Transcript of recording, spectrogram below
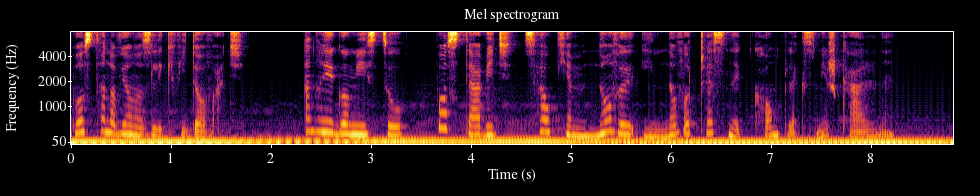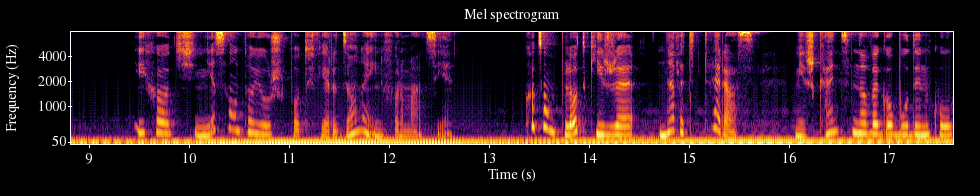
postanowiono zlikwidować a na jego miejscu postawić całkiem nowy i nowoczesny kompleks mieszkalny. I choć nie są to już potwierdzone informacje, chodzą plotki, że nawet teraz mieszkańcy nowego budynku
